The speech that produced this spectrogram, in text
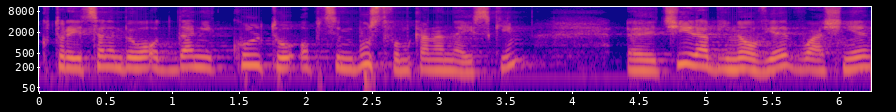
której celem było oddanie kultu obcym bóstwom kananejskim. E, ci rabinowie właśnie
